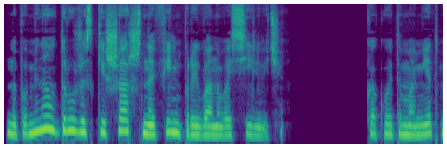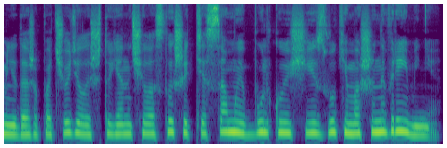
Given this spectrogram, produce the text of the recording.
напоминал дружеский шарш на фильм про Ивана Васильевича. В какой-то момент мне даже почудилось, что я начала слышать те самые булькающие звуки машины времени.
